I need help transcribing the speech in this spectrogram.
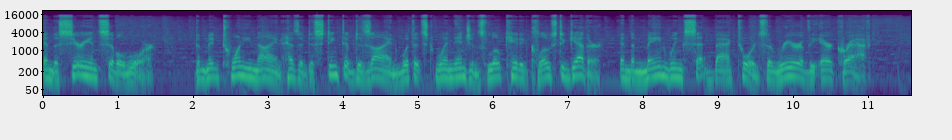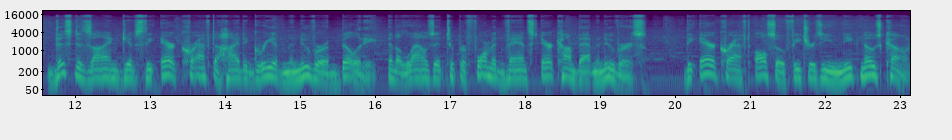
and the Syrian Civil War. The MiG-29 has a distinctive design with its twin engines located close together and the main wing set back towards the rear of the aircraft. This design gives the aircraft a high degree of maneuverability and allows it to perform advanced air combat maneuvers. The aircraft also features a unique nose cone,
